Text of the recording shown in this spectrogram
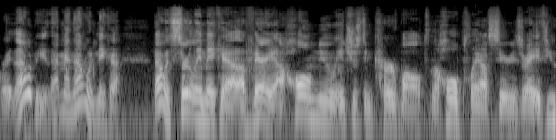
Right. That would be that man. That would make a that would certainly make a, a very a whole new interesting curveball to the whole playoff series. Right. If you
